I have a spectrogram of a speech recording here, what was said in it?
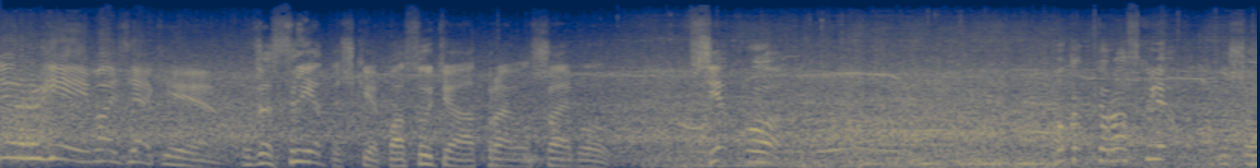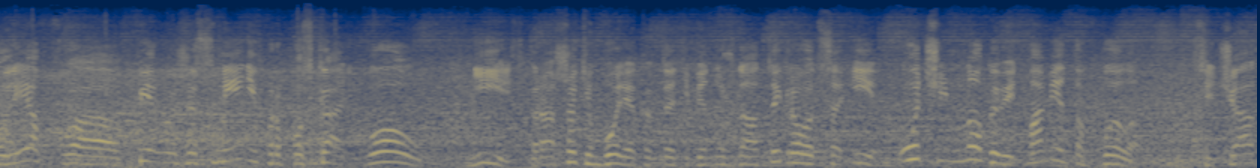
Сергей Мазякин. Уже с ленточки, по сути, отправил шайбу в сетку. Ну, как-то расхлябанно вышел Лев. А, В первой же смене пропускать гол не есть. Хорошо, тем более, когда тебе нужно отыгрываться. И очень много ведь моментов было. Сейчас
